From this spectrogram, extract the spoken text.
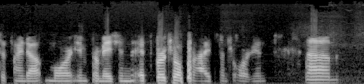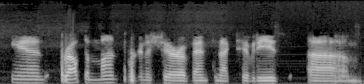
to find out more information. It's Virtual Pride Central Oregon. Um, and throughout the month, we're going to share events and activities um,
